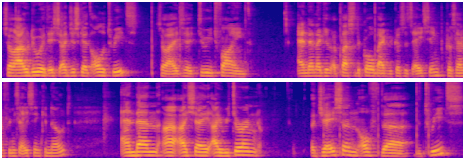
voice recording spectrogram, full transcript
So how I do it is I just get all the tweets. So I say tweet find and then I give a pass the callback because it's async because everything is async in Node, and then I, I say I return a JSON of the the tweets,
